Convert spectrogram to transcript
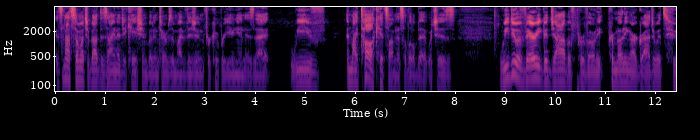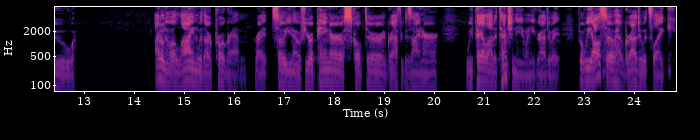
it's not so much about design education but in terms of my vision for cooper union is that we've and my talk hits on this a little bit which is we do a very good job of promoting promoting our graduates who I don't know align with our program, right? So you know, if you're a painter, a sculptor, a graphic designer, we pay a lot of attention to you when you graduate. But we also have graduates like,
